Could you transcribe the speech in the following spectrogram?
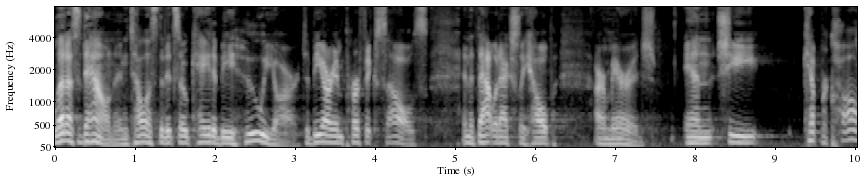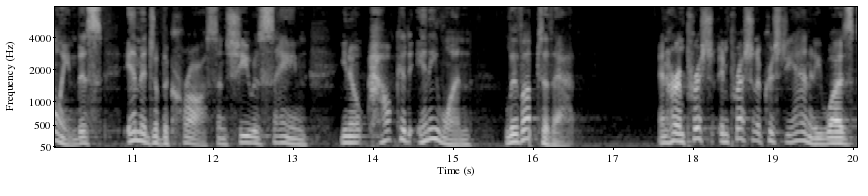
let us down and tell us that it's okay to be who we are, to be our imperfect selves, and that that would actually help our marriage. And she kept recalling this image of the cross, and she was saying, you know, how could anyone live up to that? And her impression of Christianity was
